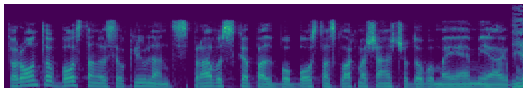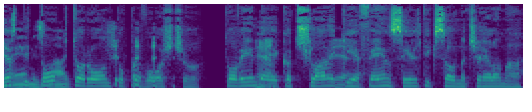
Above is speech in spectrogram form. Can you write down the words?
Toronto, Boston, da se v Cleveland spravo skupaj, ali bo Boston sploh ima šanse, če bo Miami. bo Jaz bi Miami to zmagal. Toronto prvoščil. To vem, da Ja. je kot človek, ki Ja. je fan Celticsov načeloma.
